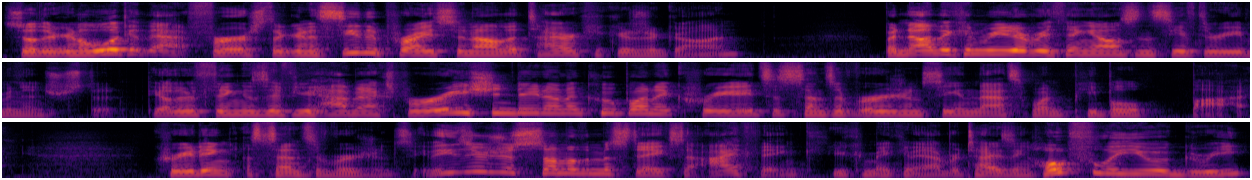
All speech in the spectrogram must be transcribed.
So they're going to look at that first. They're going to see the price, and now the tire kickers are gone. But now they can read everything else and see if they're even interested. The other thing is if you have an expiration date on a coupon, it creates a sense of urgency, and that's when people buy. Creating a sense of urgency. These are just some of the mistakes that I think you can make in advertising. Hopefully, you agree.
